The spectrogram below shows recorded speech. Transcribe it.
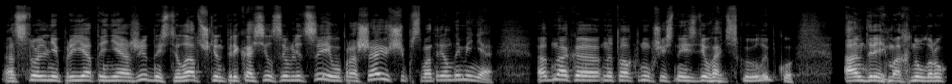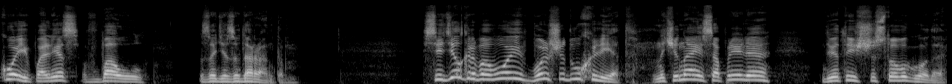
От столь неприятной неожиданности Латушкин перекосился в лице и вопрошающе посмотрел на меня. Однако, натолкнувшись на издевательскую улыбку, Андрей махнул рукой и полез в баул за дезодорантом. Сидел Гробовой больше двух лет, начиная с апреля 2006 года.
